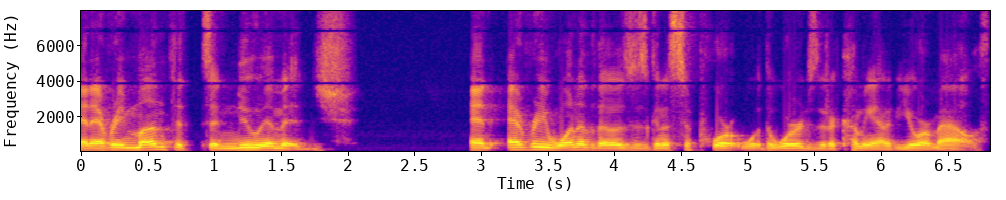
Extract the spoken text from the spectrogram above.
and every month it's a new image. And every one of those is going to support the words that are coming out of your mouth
